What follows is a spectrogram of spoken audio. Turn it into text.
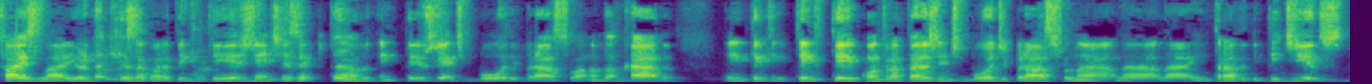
faz lá e organiza. Agora tem que ter gente executando, tem que ter gente boa de braço lá na bancada, tem, que, tem que ter, contratar gente boa de braço na, na, na entrada de pedidos,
